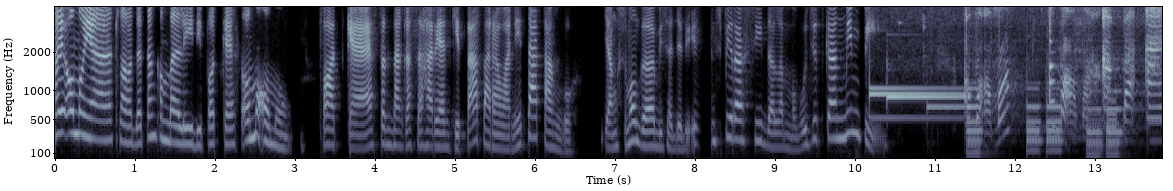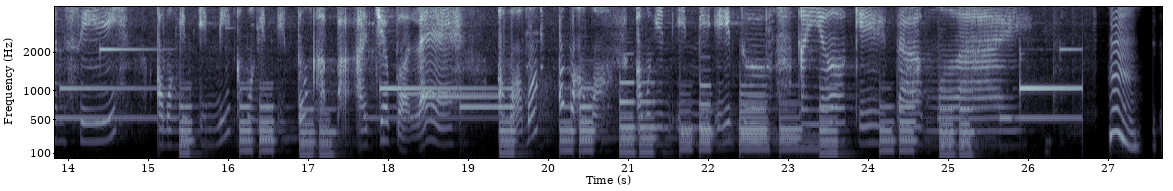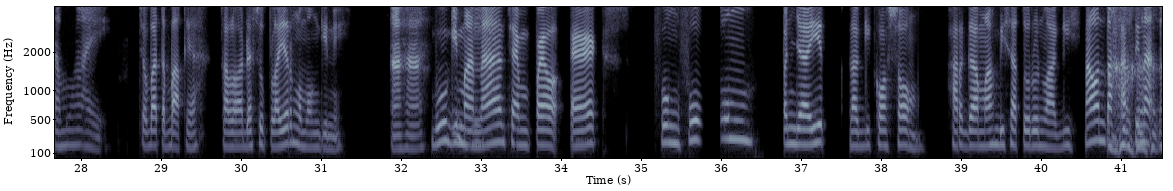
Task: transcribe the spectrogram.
Hai Omo ya, selamat datang kembali di podcast Omo Omo. Podcast tentang keseharian kita para wanita tangguh. Yang semoga bisa jadi inspirasi dalam mewujudkan mimpi. Omo-omo, omo-omo, apaan sih? Omongin ini, omongin itu, apa aja boleh. Omo-omo, omo-omo, omongin ini itu, ayo kita mulai. Hmm, kita mulai. Coba tebak ya. Kalau ada supplier ngomong gini. Aha. Bu gimana cempel X, fung fung penjahit lagi kosong. Harga mah bisa turun lagi. Naon tah artina?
